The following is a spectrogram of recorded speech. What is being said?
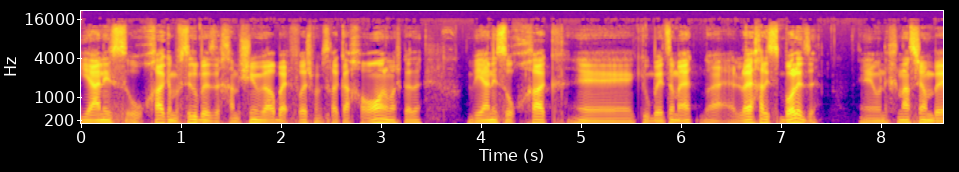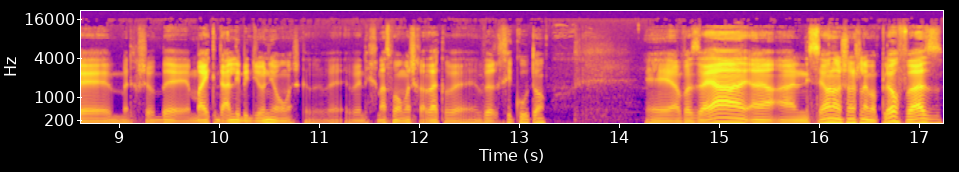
יאניס הורחק, הם הפסידו באיזה 54 הפרש במשחק האחרון או משהו כזה. ויאניס הורחק, כי הוא בעצם היה, לא יכל לסבול את זה. הוא נכנס שם, ב, אני חושב, במייק דנליבי ג'וניור או משהו כזה, ונכנס פה ממש חזק והרחיקו אותו. אבל זה היה הניסיון הראשון שלהם בפלייאוף, ואז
